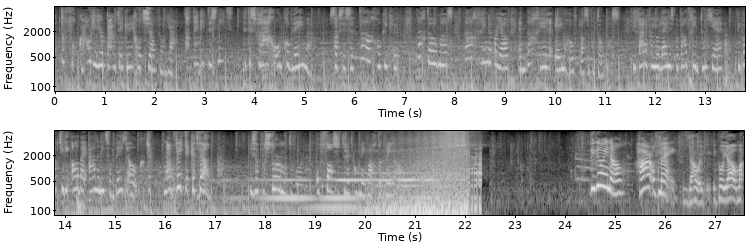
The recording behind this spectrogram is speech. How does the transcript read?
op te fokken. Hou je hier buiten, ik regel het zelf wel, ja. Dat denk ik dus niet. Dit is vragen om problemen. Straks is het dag hockeyclub, dag Thomas, dag vrienden voor jou en dag heren 1 hoofdklasse voor Thomas. Die vader van Jolijn is bepaald geen doetje, hè? Die pakt jullie allebei aan en niet zo'n beetje ook. Ja, nou weet ik het wel. Je zou pastoor moeten worden. Of valse trut. Oh nee, wacht, dat ben je al. Wie wil je nou? Haar of mij? Jou, ik, ik wil jou, maar...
